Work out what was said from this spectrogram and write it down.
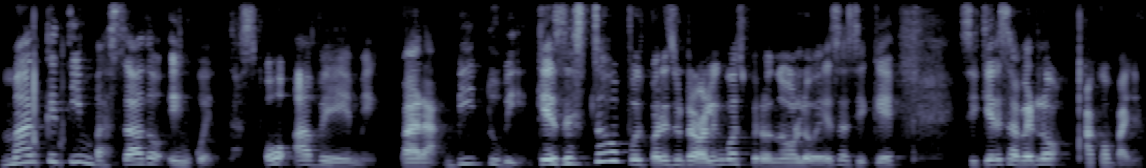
Marketing basado en cuentas o ABM para B2B. ¿Qué es esto? Pues parece un lenguas, pero no lo es. Así que si quieres saberlo, acompáñame.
